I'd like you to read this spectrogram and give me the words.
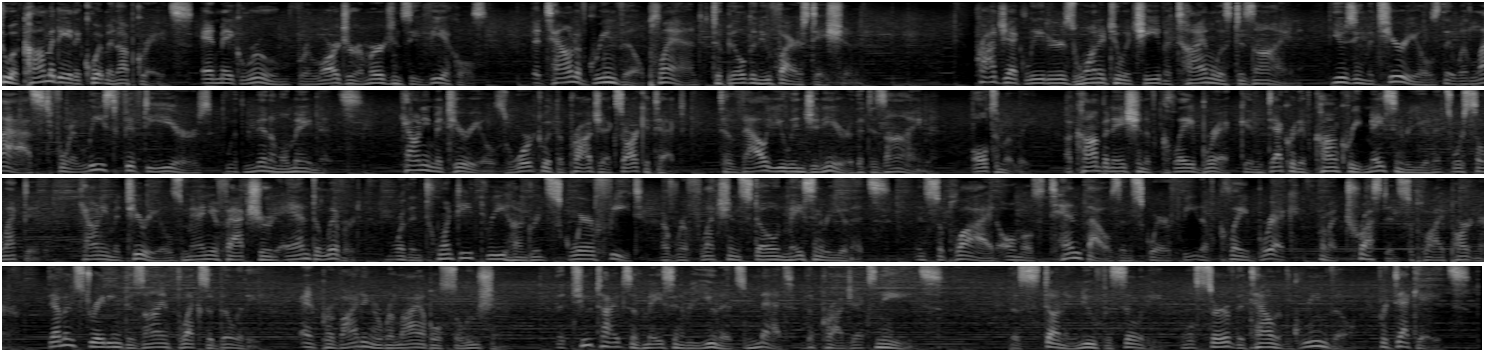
To accommodate equipment upgrades and make room for larger emergency vehicles, the town of Greenville planned to build a new fire station. Project leaders wanted to achieve a timeless design using materials that would last for at least 50 years with minimal maintenance. County Materials worked with the project's architect to value engineer the design. Ultimately, a combination of clay brick and decorative concrete masonry units were selected. County Materials manufactured and delivered more than 2,300 square feet of reflection stone masonry units and supplied almost 10,000 square feet of clay brick from a trusted supply partner, demonstrating design flexibility and providing a reliable solution. The two types of masonry units met the project's needs. The stunning new facility will serve the town of Greenville for decades.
